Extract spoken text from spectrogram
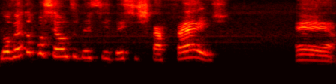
90% desse, desses cafés, é,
